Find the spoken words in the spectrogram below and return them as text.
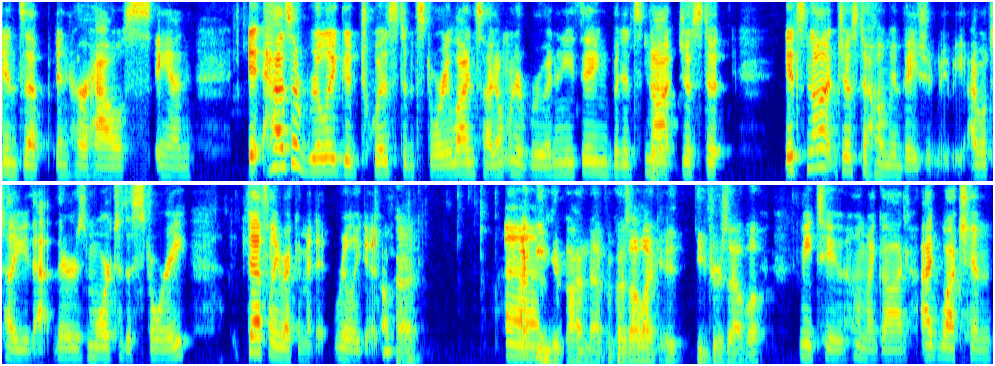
ends up in her house and it has a really good twist and storyline so I don't want to ruin anything, but it's Yeah. not just a it's not just a home invasion movie. I will tell you that. There's more to the story. Definitely recommend it. Really good. okay. I Um, can get behind that because I like it, Idris Elba. Me too. Oh my god, I'd watch him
